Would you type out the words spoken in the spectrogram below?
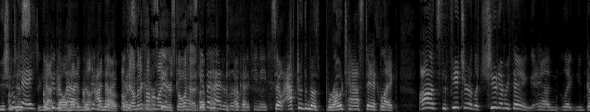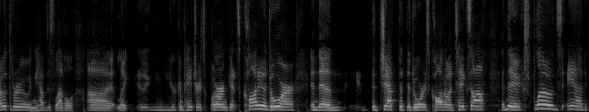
You should I'm okay. just I'm yeah go ahead that. and I'm mil- I know. that. Okay, I'm 'cause- going to cover yeah. my ears. Go ahead. Skip Okay. ahead a little Okay. bit if you need. So after the most brotastic, like, oh, it's the future, let's shoot everything, and like you go through and you have this level, uh, like uh, your compatriot's arm gets caught in a door, and then the jet that the door is caught on takes off, and then it explodes, and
